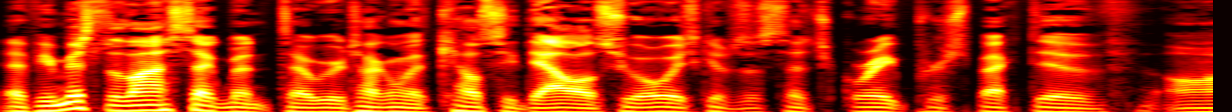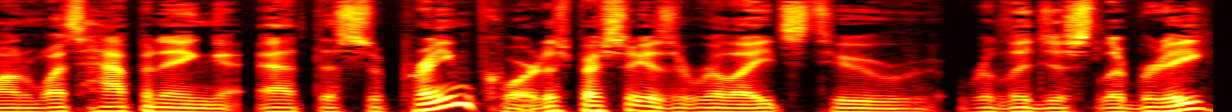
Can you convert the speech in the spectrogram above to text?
if you missed the last segment, uh, we were talking with Kelsey Dallas, who always gives us such great perspective on what's happening at the Supreme Court, especially as it relates to religious liberty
